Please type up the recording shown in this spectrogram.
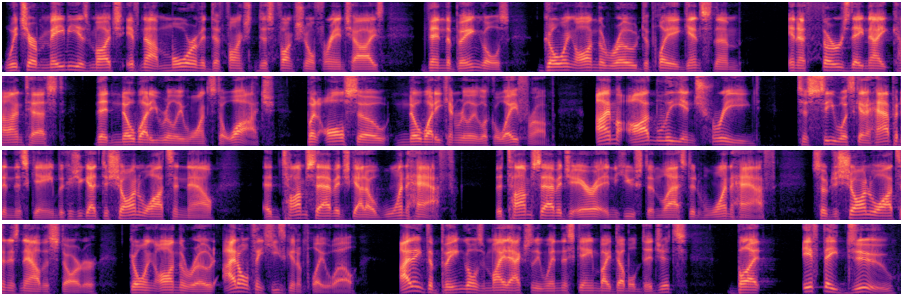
which are maybe as much, if not more, of a dysfunct- dysfunctional franchise than the Bengals, going on the road to play against them in a Thursday night contest that nobody really wants to watch, but also nobody can really look away from. I'm oddly intrigued to see what's going to happen in this game because you got Deshaun Watson now, and Tom Savage got a one half. The Tom Savage era in Houston lasted one half. So Deshaun Watson is now the starter going on the road. I don't think he's going to play well. I think the Bengals might actually win this game by double digits. But if they do,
